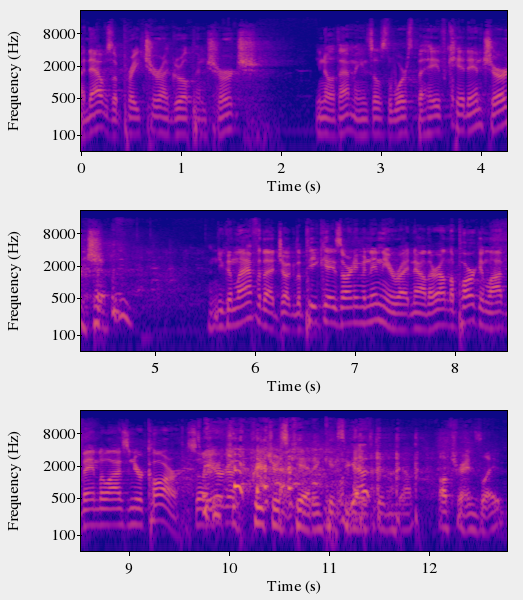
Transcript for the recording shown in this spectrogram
My dad was a preacher. I grew up in church. You know what that means? I was the worst behaved kid in church. And you can laugh at that joke. The PKs aren't even in here right now. They're out in the parking lot vandalizing your car. So you're going to. Preacher's kid, in case you guys didn't know. I'll translate.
